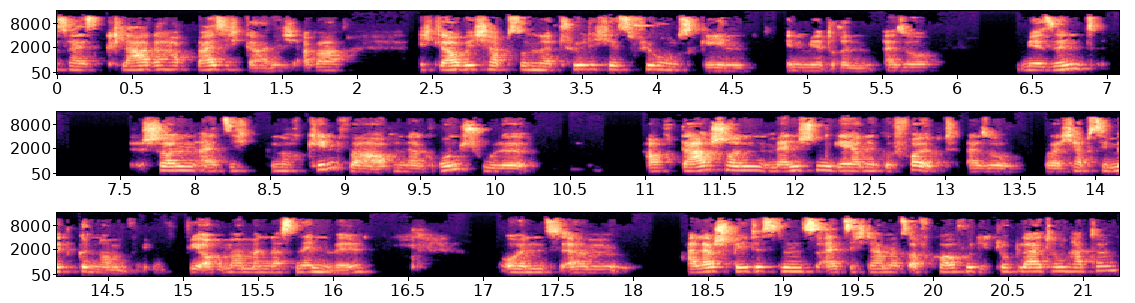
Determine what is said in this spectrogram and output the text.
was heißt klar gehabt, weiß ich gar nicht, aber ich glaube, ich habe so ein natürliches Führungsgehen in mir drin. Also mir sind schon, als ich noch Kind war, auch in der Grundschule, auch da schon Menschen gerne gefolgt. Also, oder ich habe sie mitgenommen, wie auch immer man das nennen will. Und ähm, allerspätestens, als ich damals auf Corfu die Clubleitung hatte,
